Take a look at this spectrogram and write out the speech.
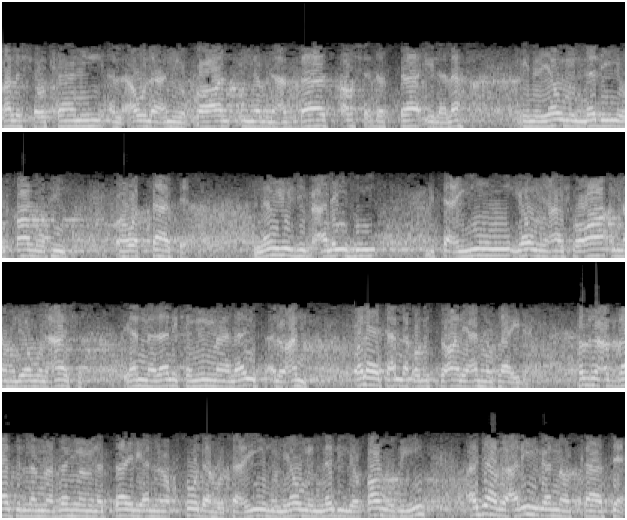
قال الشوكاني الأولى أن يقال إن ابن عباس أرشد السائل له إلى اليوم الذي يصام فيه وهو التاسع. لم يجب عليه بتعيين يوم عاشوراء أنه اليوم العاشر لأن ذلك مما لا يسأل عنه ولا يتعلق بالسؤال عنه فائدة. فابن عباس لما فهم من السائل أن مقصوده تعيين اليوم الذي يصام فيه أجاب عليه بأنه التاسع.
